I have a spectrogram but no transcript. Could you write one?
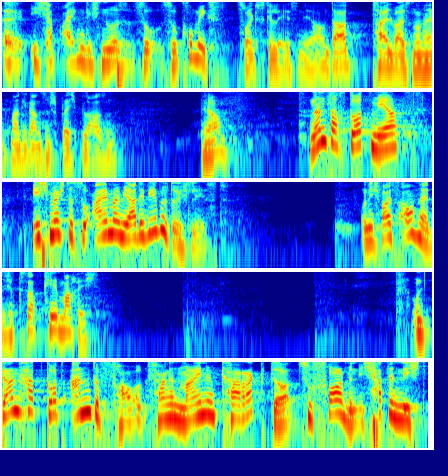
Äh, ich habe eigentlich nur so, so Comics-Zeugs gelesen, ja, und da teilweise noch nicht mal die ganzen Sprechblasen. Ja. Und dann sagt Gott mir, ich möchte, dass du einmal im Jahr die Bibel durchliest. Und ich weiß auch nicht. Ich habe gesagt, okay, mache ich. Und dann hat Gott angefangen, meinen Charakter zu formen. Ich hatte nicht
